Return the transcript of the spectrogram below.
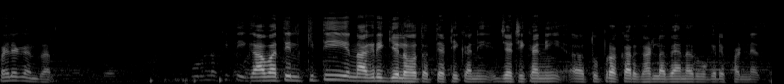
पहिले गाणं झालं. पूर्ण किती गावातील किती नागरिक गेलं होतं त्या ठिकाणी ज्या ठिकाणी अ, तो प्रकार घडला बॅनर वगैरे फाडण्याचा?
